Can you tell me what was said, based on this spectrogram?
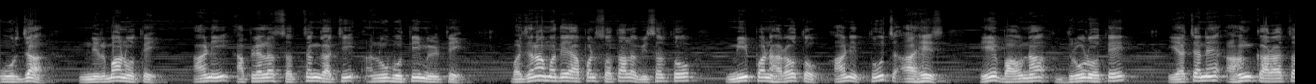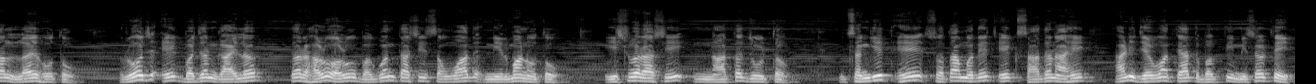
ऊर्जा निर्माण होते आणि आपल्याला सत्संगाची अनुभूती मिळते. भजनामध्ये आपण स्वतःला विसरतो मी पण हरवतो आणि तूच आहेस हे भावना दृढ होते. याच्याने अहंकाराचा लय होतो. रोज एक भजन गायलं तर हळूहळू भगवंताशी संवाद निर्माण होतो. ईश्वराशी नातं जुळतं. संगीत हे स्वतःमध्येच एक साधन आहे आणि जेव्हा त्यात भक्ती मिसळते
